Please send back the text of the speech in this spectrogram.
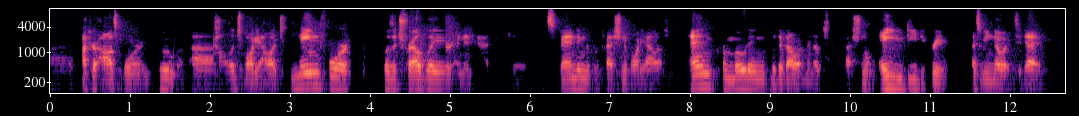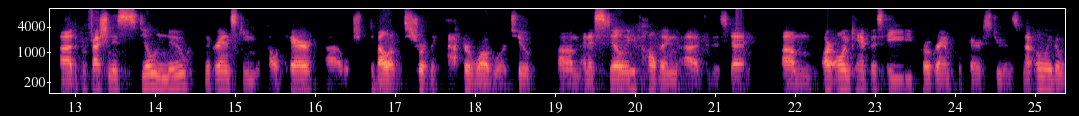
Uh, Dr. Osborne, who uh, College of Audiology named for, was a trailblazer and an advocate, expanding the profession of audiology and promoting the development of professional AUD degree as we know it today. Uh, the profession is still new in the grand scheme of healthcare, uh, which developed shortly after World War II um, and is still evolving uh, to this day. Um, our on campus AUD program prepares students not only to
